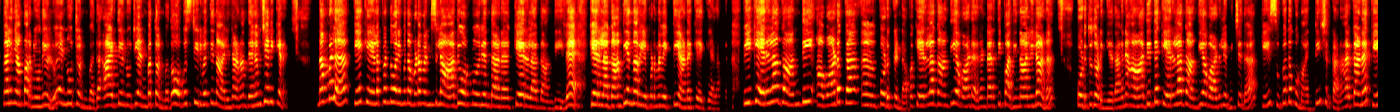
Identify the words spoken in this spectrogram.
എന്നാലും ഞാൻ പറഞ്ഞു എന്നേ ഉള്ളൂ. എണ്ണൂറ്റി ഒൻപത് ആയിരത്തി എണ്ണൂറ്റി എൺപത്തി ഒൻപത് ഓഗസ്റ്റ് ഇരുപത്തിനാലിനാണ് അദ്ദേഹം ജനിക്കണേ. നമ്മൾ കെ കേളപ്പൻ എന്ന് പറയുമ്പോൾ നമ്മുടെ മനസ്സിൽ ആദ്യം ഓർമ്മ വരും എന്താണ്? കേരള ഗാന്ധി അല്ലെ കേരള ഗാന്ധി എന്നറിയപ്പെടുന്ന വ്യക്തിയാണ് കെ കേളപ്പൻ. അപ്പൊ ഈ കേരള ഗാന്ധി അവാർഡൊക്കെ കൊടുക്കുന്നുണ്ട്. അപ്പൊ കേരള ഗാന്ധി അവാർഡ് രണ്ടായിരത്തി പതിനാലിലാണ് കൊടുത്തു തുടങ്ങിയത്. അങ്ങനെ ആദ്യത്തെ കേരള ഗാന്ധി അവാർഡ് ലഭിച്ചത് കെ സുഗതകുമാരി ടീച്ചർക്കാണ്. ആർക്കാണ്? കെ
